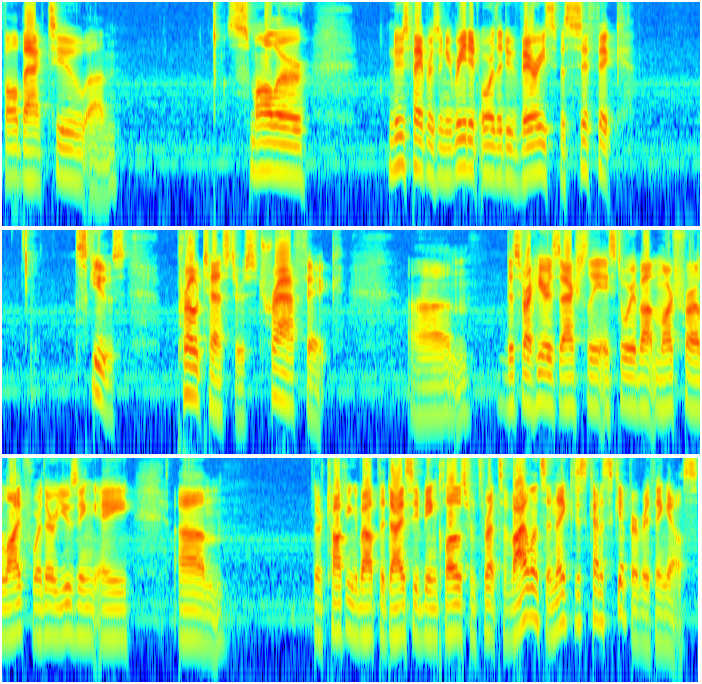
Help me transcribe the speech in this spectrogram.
fall back to um, smaller newspapers when you read it, or they do very specific skews. Protesters, traffic. Um, this right here is actually a story about March for Our Life, where they're using a. Um, they're talking about the diocese being closed from threats of violence, and they just kind of skip everything else.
